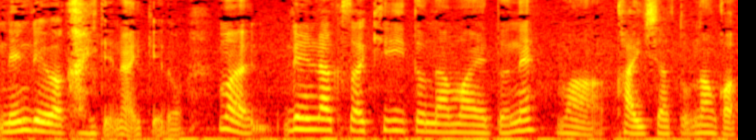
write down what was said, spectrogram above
年齢は書いてないけど、まあ、連絡先と名前とね、まあ、会社と、なんか、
